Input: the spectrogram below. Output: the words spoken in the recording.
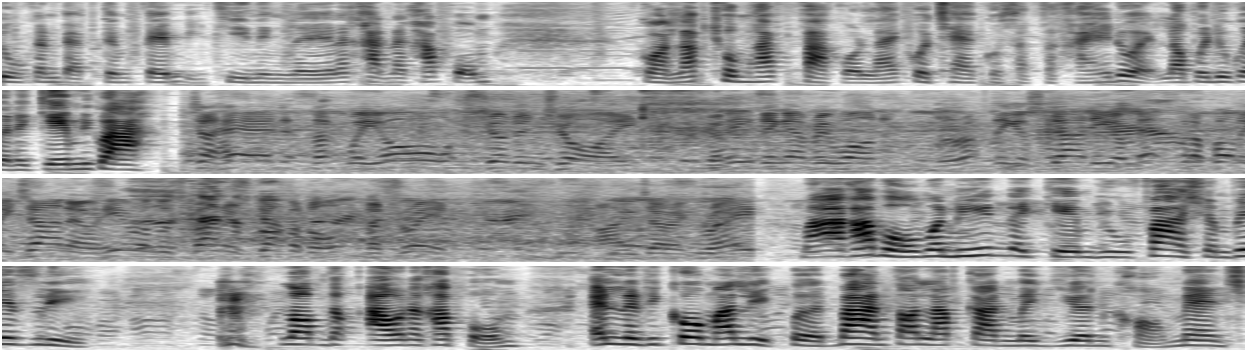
ดูกันแบบเต็มๆอีกทีหนึ่งเลยนะครับนะครับผม ก่อนรับชมครับ ฝากกดไลค์กดแชร์กด subscribe ให้ด้วย เราไปดูกันในเกมดีกว่า ahead that we all should enjoy. Good evening, everyone. We're at the Estadio Metropolitano here in the Spanish capital, Madrid. I'm Derek Ray. มาครับผมวันนี้ในเกมยูฟาแชมเปี้ยนส์ลีก รอบน็อกเอาท์นะครับผมแอตเลติโกมาดริดเปิดบ้านต้อนรับการมาเยือนของแมนเช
